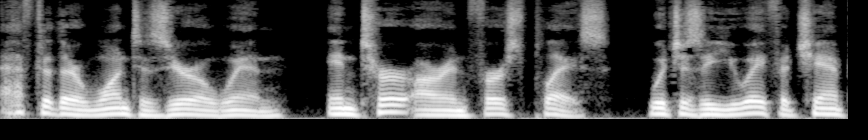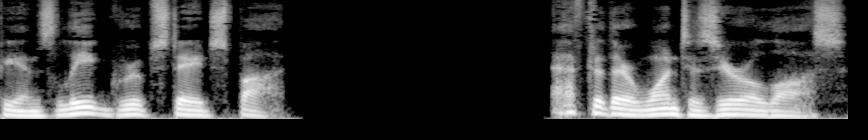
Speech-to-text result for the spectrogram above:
After their 1 0 win, Inter are in first place, which is a UEFA Champions League group stage spot. After their 1 0 loss,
